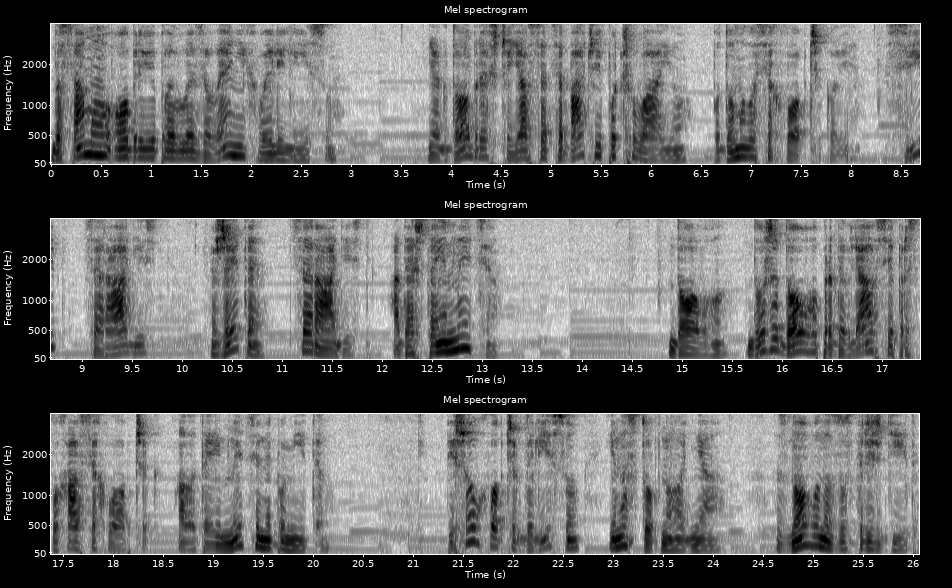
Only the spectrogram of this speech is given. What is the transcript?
до самого обрію пливли зелені хвилі лісу. Як добре, що я все це бачу і почуваю, подумалося хлопчикові. Світ це радість, жити це радість, а де ж таємниця? Довго, дуже довго придивлявся і прислухався хлопчик, але таємниці не помітив. Пішов хлопчик до лісу і наступного дня знову назустріч дід.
